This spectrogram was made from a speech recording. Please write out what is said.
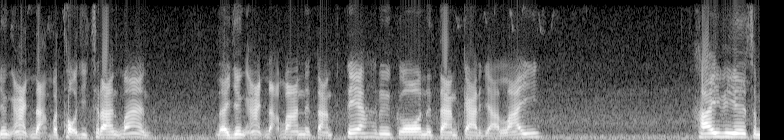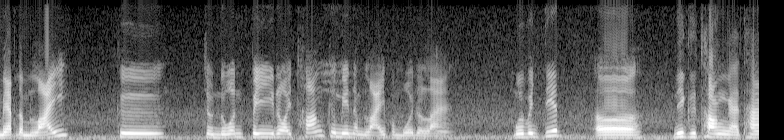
យើងអាចដាក់វត្ថុជាច្រើនបាន ដែលយើងអាចដាក់បាននៅតាមផ្ទះឬក៏នៅតាមការិយាល័យ ហើយវាសម្រាប់តម្លៃគឺចំនួន200ថង់គឺមានតម្លៃ6ដុល្លារមួយវិញទៀតអឺនេះគឺថង់គេថា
